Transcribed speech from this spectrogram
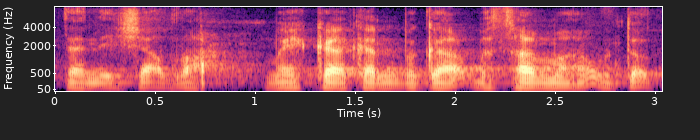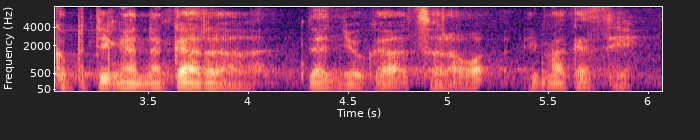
dan insya-Allah mereka akan bergerak bersama untuk kepentingan negara dan juga Sarawak. Terima kasih.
